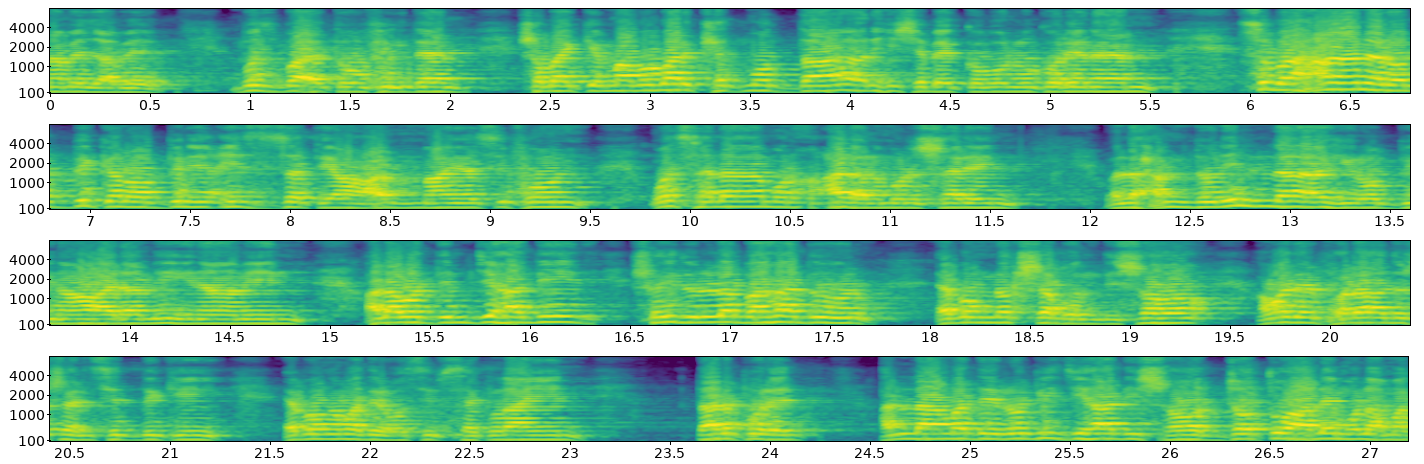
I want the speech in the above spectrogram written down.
নামে যাবে। বুঝবায় তৌফিক দেন। সবাইকে মা বাবার খেদমতদার হিসেবে কবুল করে নেন। সুবাহান রব্বিকা রব্বিন ইজ্জতি আম্মা ইয়াসিফুন ওয়া সালামুন আলাল মুরসালিন। আলহামদুলিল্লাহ রব্বিন আলামিন, আমিন। আলাউদ্দিন জিহাদি, শহীদুল্লাহ বাহাদুর এবং নকশাবন্দি সহ আমাদের ফরাদ হোসেন সিদ্দিকী এবং আমাদের ওসিফ সেকলাইন তারপরে আল্লাহ আমাদের রবি জিহাদি সহ যত আলেম ওলামা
